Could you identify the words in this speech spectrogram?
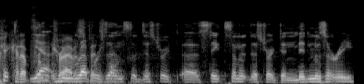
Pick it up from yeah, Travis who represents a district, uh, state senate district in mid Missouri,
